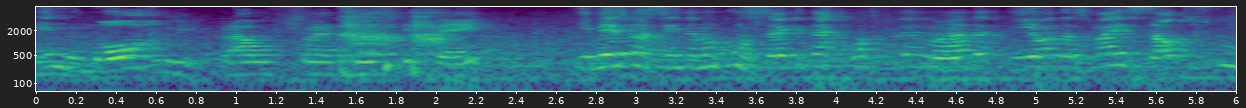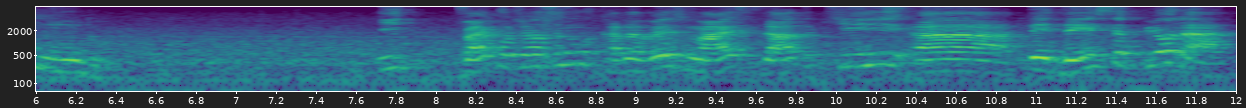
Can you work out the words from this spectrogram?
enorme para o quantidade que tem e mesmo assim ainda não consegue dar conta da demanda e é uma das mais altas do mundo. E vai continuar sendo cada vez mais, dado que a tendência é piorar.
